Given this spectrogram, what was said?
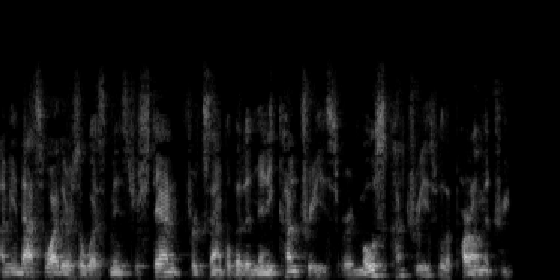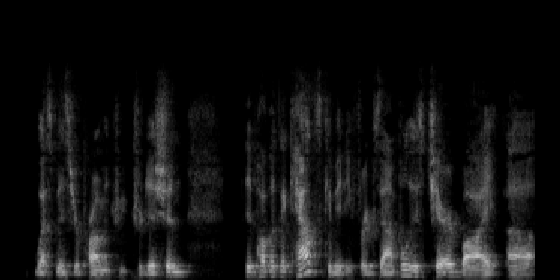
I mean, that's why there's a Westminster standard, for example, that in many countries or in most countries with a parliamentary Westminster parliamentary tradition, the Public Accounts Committee, for example, is chaired by uh,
